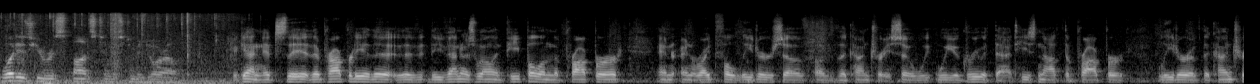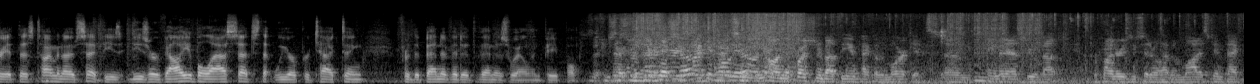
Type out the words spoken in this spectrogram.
What is your response to Mr. Maduro? Again, it's the, the property of the, the- the Venezuelan people and the proper and, and rightful leaders of, of the country. So we, we agree with that. He's not the proper leader of the country at this time. And I've said, these, these are valuable assets that we are protecting for the benefit of the Venezuelan people. If I can hone in on, on the question about the impact on the markets. Um, Eamon asked you about refineries, you said it'll have a modest impact.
